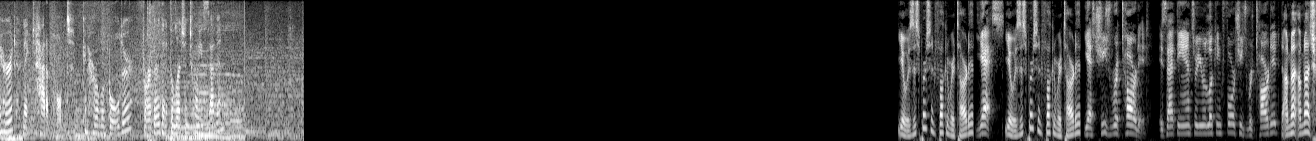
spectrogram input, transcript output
heard that catapult can hurl a boulder further than the Legend 27. Yo, is this person fucking retarded? Yes. Yo, is this person fucking retarded? Yes, she's retarded. Is that the answer you were looking for? She's retarded? I'm not. I'm not.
